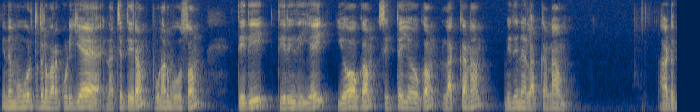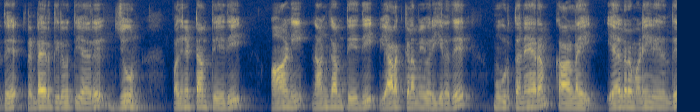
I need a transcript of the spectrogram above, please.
இந்த முகூர்த்தத்தில் வரக்கூடிய நட்சத்திரம் புனர்பூசம் திதி திருதியை யோகம் சித்த யோகம் லக்கணம் மிதுன லக்கணம். அடுத்து ரெண்டாயிரத்தி இருபத்தி ஆறு ஜூன் பதினெட்டாம் தேதி ஆணி நான்காம் தேதி வியாழக்கிழமை வருகிறது. முகூர்த்த நேரம் காலை ஏழரை மணியிலிருந்து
